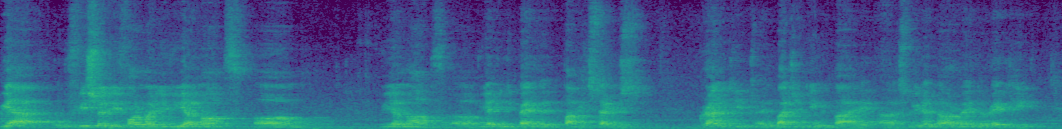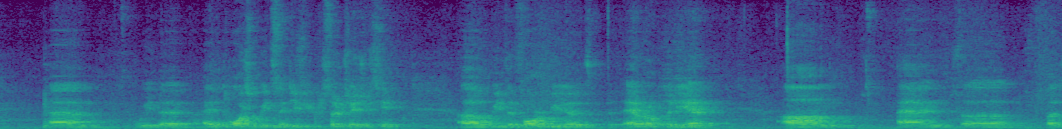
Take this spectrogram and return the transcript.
We are officially, formally, we are not, um, we are not, uh, we are independent public service, granted and budgeting by uh, Slovenian government directly, um, with uh, and also with scientific research agency, uh, with the 4 million euro per year. Um, and uh, but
